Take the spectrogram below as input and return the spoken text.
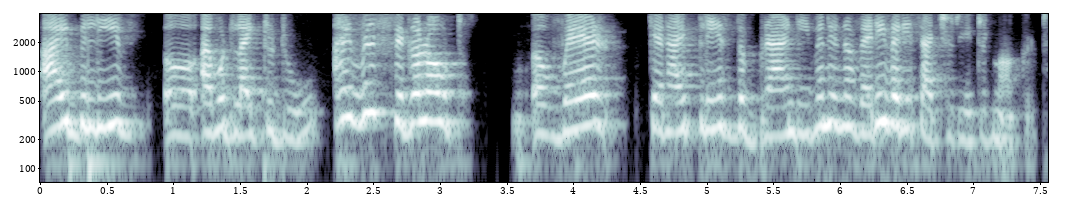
I believe uh, I would like to do, I will figure out uh, where can I place the brand even in a very, very saturated market?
